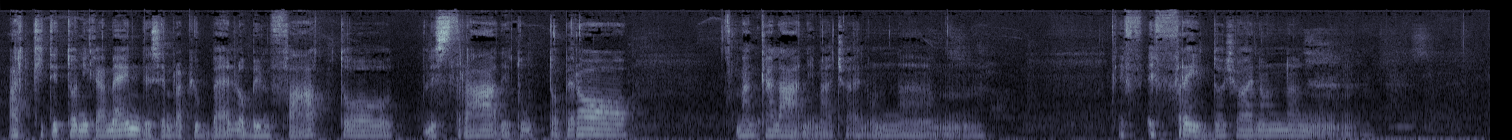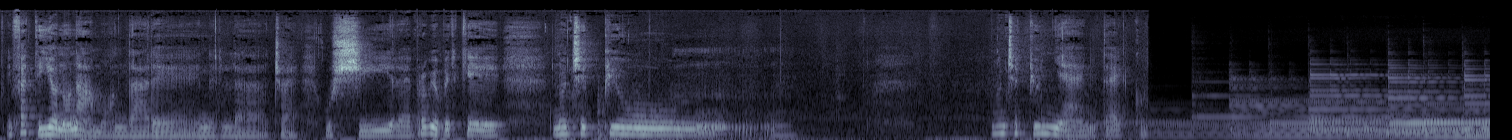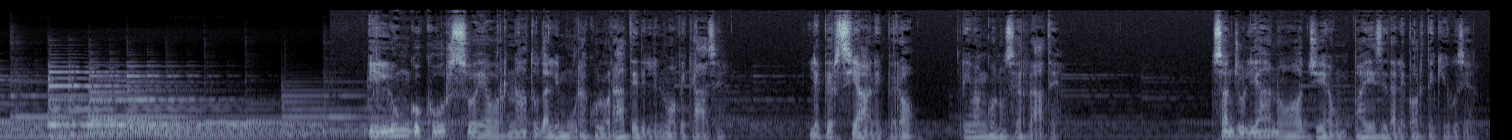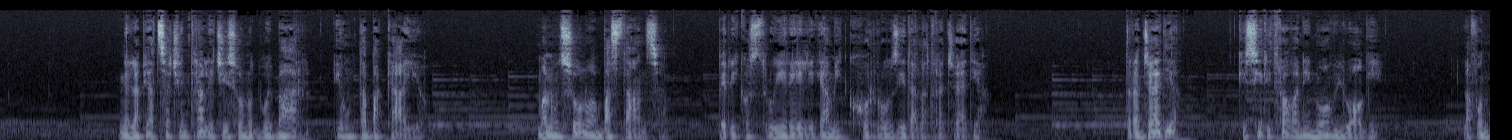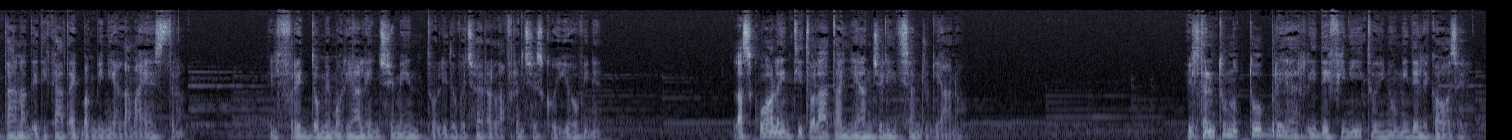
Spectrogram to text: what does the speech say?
architettonicamente sembra più bello, ben fatto, le strade, tutto, però manca l'anima, cioè non, è, è, freddo, cioè non, infatti io non amo andare nel, cioè uscire, proprio perché non c'è più, non c'è più niente, ecco. Il lungo corso è ornato dalle mura colorate delle nuove case. Le persiane, però, rimangono serrate. San Giuliano oggi è un paese dalle porte chiuse. Nella piazza centrale ci sono due bar e un tabaccaio, ma non sono abbastanza per ricostruire i legami corrosi dalla tragedia. Tragedia che si ritrova nei nuovi luoghi, la fontana dedicata ai bambini e alla maestra, il freddo memoriale in cemento lì dove c'era la Francesco Iovine, la scuola intitolata agli angeli di San Giuliano. Il 31 ottobre ha ridefinito i nomi delle cose.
